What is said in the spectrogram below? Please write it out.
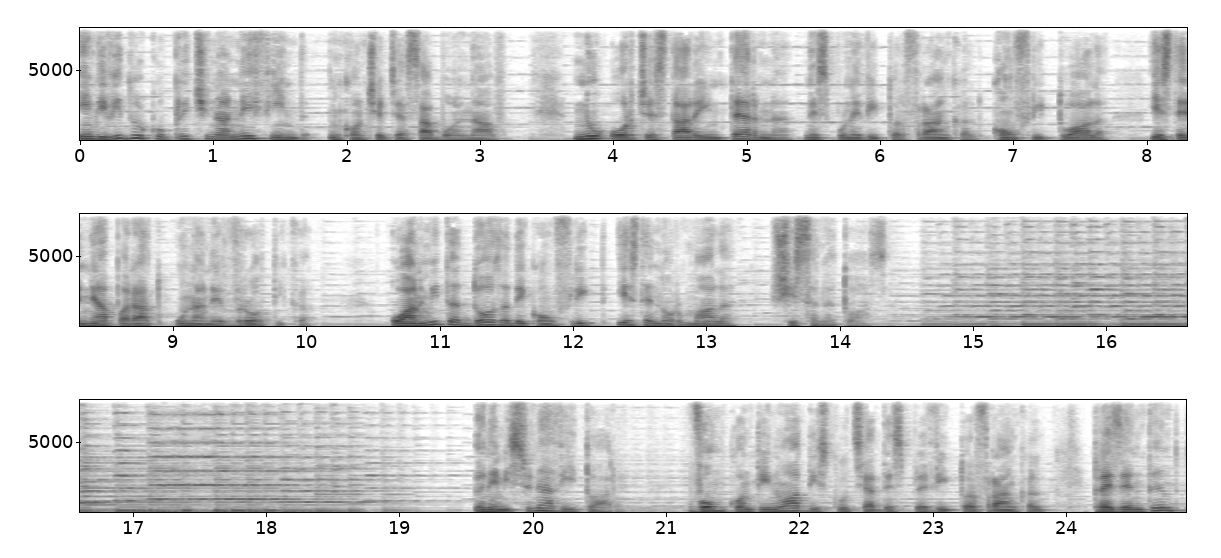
individul cu pricina nefiind în concepția sa bolnav. Nu orice stare internă, ne spune Victor Frankl, conflictuală, este neapărat una nevrotică. O anumită doză de conflict este normală și sănătoasă. În emisiunea viitoare vom continua discuția despre Victor Frankl, prezentând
